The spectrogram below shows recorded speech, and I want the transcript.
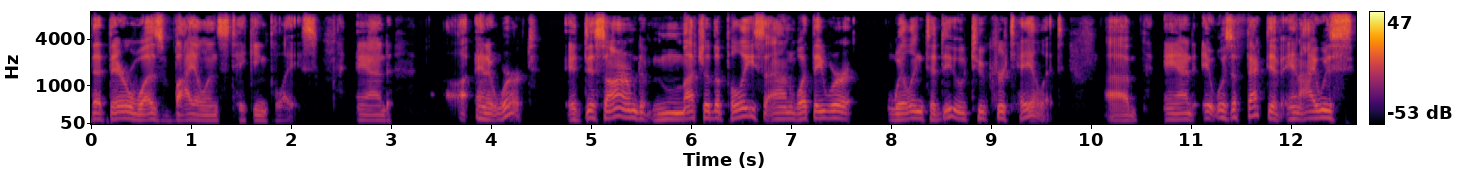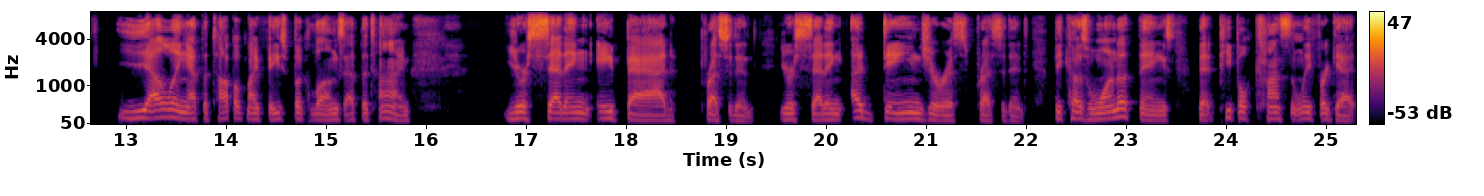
that there was violence taking place, and uh, and it worked. It disarmed much of the police on what they were willing to do to curtail it, um, and it was effective. And I was yelling at the top of my Facebook lungs at the time, "You're setting a bad precedent." you're setting a dangerous precedent because one of the things that people constantly forget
